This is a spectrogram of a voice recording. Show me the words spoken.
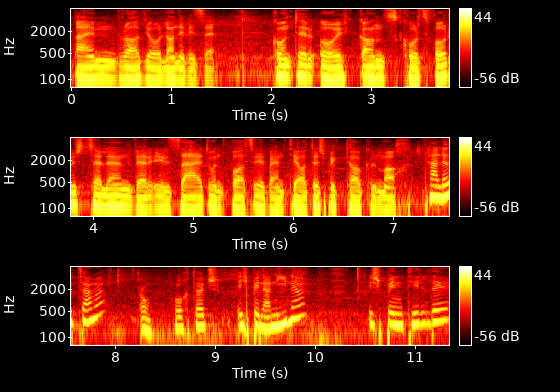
beim Radio Landwiese. Könnt ihr euch ganz kurz vorstellen, wer ihr seid und was ihr beim Theaterspektakel macht? Hallo zusammen. Oh, Hochdeutsch. Ich bin Anina. Ich bin Tilde.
